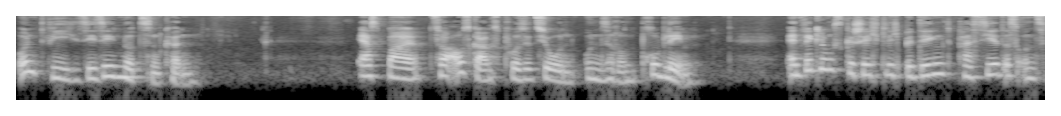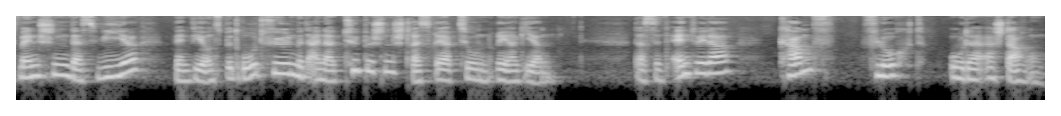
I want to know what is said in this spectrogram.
und wie Sie sie nutzen können. Erstmal zur Ausgangsposition, unserem Problem. Entwicklungsgeschichtlich bedingt passiert es uns Menschen, dass wir, wenn wir uns bedroht fühlen, mit einer typischen Stressreaktion reagieren. Das sind entweder Kampf, Flucht oder Erstarrung.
